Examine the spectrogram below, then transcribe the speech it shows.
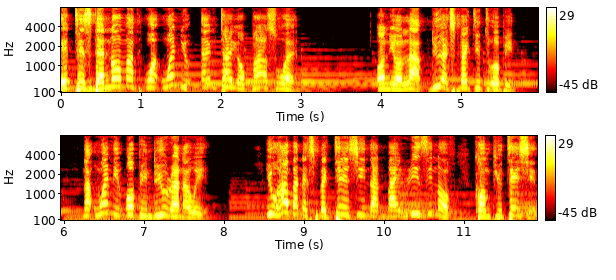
It is the normal. When you enter your password on your lap, do you expect it to open? Now, when you open, do you run away? You have an expectation that by reason of computation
